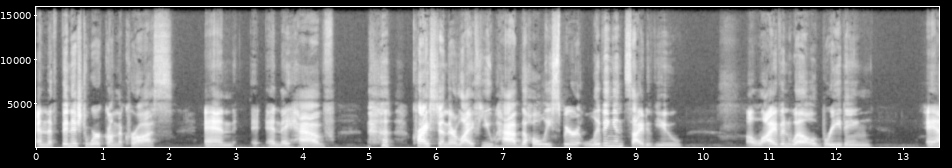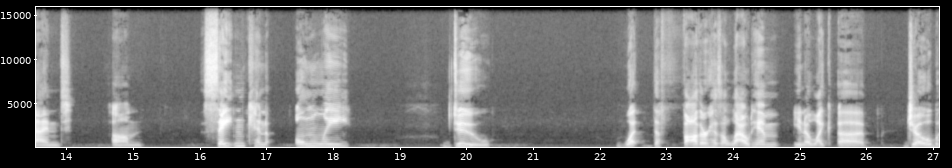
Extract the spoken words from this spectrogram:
and the finished work on the cross and and they have Christ in their life, you have the Holy Spirit living inside of you, alive and well, breathing and um, Satan can only do what the Father has allowed him, you know, like uh, Job.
